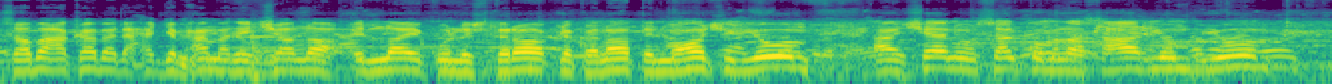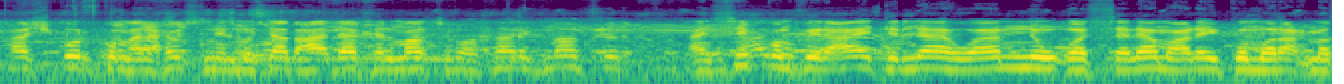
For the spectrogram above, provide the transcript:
صباحك يا حاج محمد إن شاء الله. اللايك والاشتراك لقناة المعاش اليوم عشان يوصلكم الأسعار يوم بيوم. أشكركم على حسن المتابعة داخل مصر وخارج مصر. هنسيبكم في رعاية الله وأمنه. والسلام عليكم ورحمة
